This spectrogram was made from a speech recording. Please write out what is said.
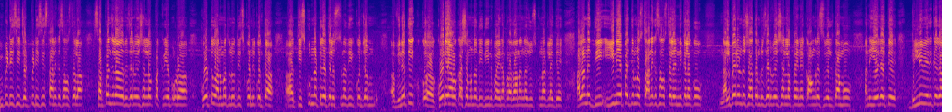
ఎంపీటీసీ జడ్పీటీసీ స్థానిక సంస్థల సర్పంచ్ల రిజర్వేషన్ల ప్రక్రియ కూడా కోర్టు అనుమతులు తీసుకొని కొంత తీసుకున్నట్టుగా తెలుస్తున్నది. కొంచెం వినతి కోరే అవకాశం ఉన్నది దీనిపైన ప్రధానంగా చూసుకున్నట్లయితే. అలానే దీ ఈ నేపథ్యంలో స్థానిక సంస్థల ఎన్నికలకు నలభై రెండు శాతం రిజర్వేషన్లపైనే కాంగ్రెస్ వెళ్తాము అని ఏదైతే ఢిల్లీ వేదికగా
